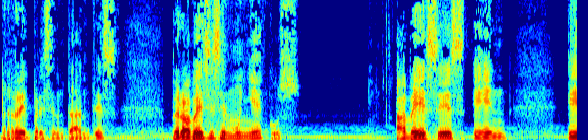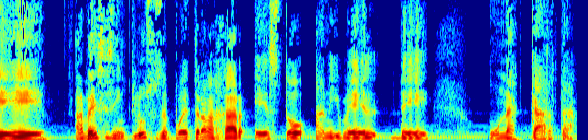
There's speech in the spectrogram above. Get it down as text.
representantes, pero a veces en muñecos, a veces en, eh, a veces incluso se puede trabajar esto a nivel de una carta.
